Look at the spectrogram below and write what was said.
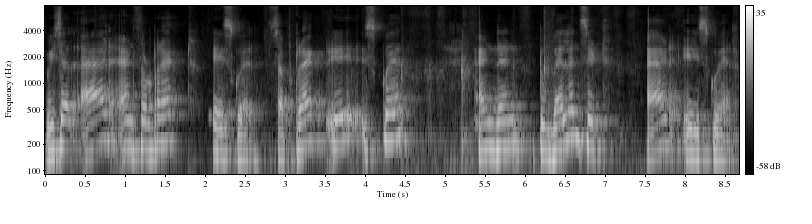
We shall add and subtract a square. Subtract a square and then to balance it add a square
